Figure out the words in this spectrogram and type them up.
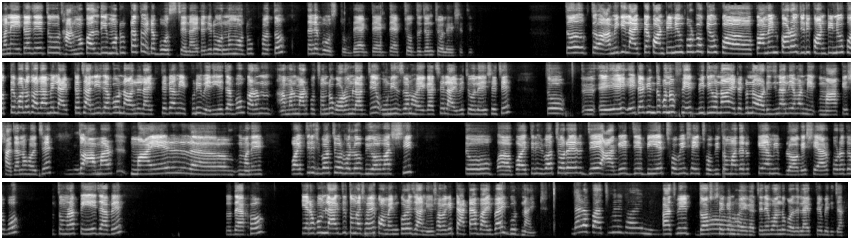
মানে এটা যেহেতু থার্মোকল দিয়ে মোটুকটা তো এটা বসছে না এটা যদি অন্য মোটুক হতো তাহলে বসতো। দেখ দেখ দেখ চোদ্দ জন চলে এসেছে। তো তো আমি কি লাইভটা কন্টিনিউ করব? কেউ কমেন্ট করো। যদি কন্টিনিউ করতে বলো তাহলে আমি লাইভটা চালিয়ে যাব নাহলে লাইভ থেকে আমি এক্ষুনি বেরিয়ে যাব। কারণ আমার মার প্রচণ্ড গরম লাগছে উনিশ জন হয়ে গেছে লাইভে চলে এসেছে। তো এটা কিন্তু কোনো ফেক ভিডিও না এটা কোনো অরিজিনালি আমার মে- মাকে সাজানো হয়েছে। তো আমার মায়ের মানে পঁয়ত্রিশ বছর হলো বিবাহবার্ষিক। তো পঁয়ত্রিশ বছরের যে আগের যে বিয়ের ছবি সেই ছবি তোমাদেরকে আমি ব্লগে শেয়ার করে দেবো। তোমরা পেয়ে যাবে। তো দেখো কীরকম লাগছে তোমরা সবাই কমেন্ট করে জানিও। সবাইকে tata bye bye good night দাঁড়া পাঁচ মিনিট হয়নি। পাঁচ মিনিট দশ সেকেন্ড হয়ে গেছে। নে বন্ধ করে দে লাইভ থেকে বেরিয়ে যা।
